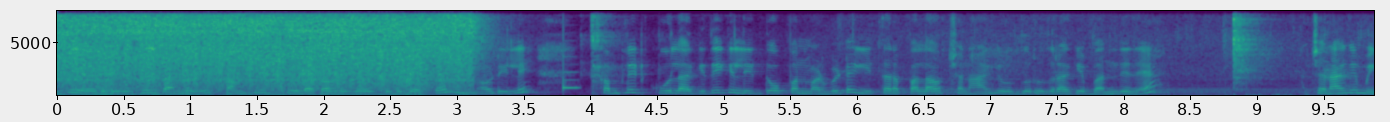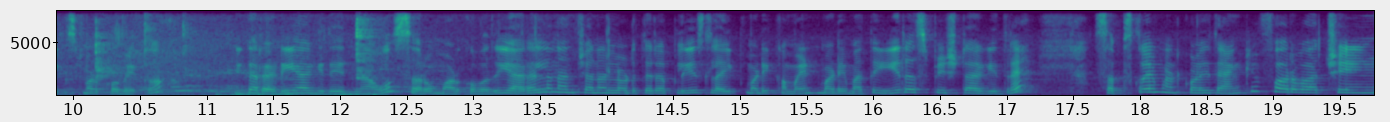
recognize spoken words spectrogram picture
ಇದು ಎರಡು ವಿಜಿಲ್ ಬಂದಿದೆ. ಕಂಪ್ಲೀಟ್ ಕೂಲ್ ಆಗೋವರೆಗೂ ಬಿಡಬೇಕು. ನೋಡಿ ಇಲ್ಲಿ ಕಂಪ್ಲೀಟ್ ಕೂಲ್ ಆಗಿದೆ. ಈಗ ಲಿಡ್ ಓಪನ್ ಮಾಡಿಬಿಟ್ಟು ಈ ಥರ ಪಲಾವ್ ಚೆನ್ನಾಗಿ ಉದುರು ಉದುರಾಗಿ ಬಂದಿದೆ. ಚೆನ್ನಾಗಿ ಮಿಕ್ಸ್ ಮಾಡ್ಕೋಬೇಕು. ಈಗ ರೆಡಿಯಾಗಿದೆ ಇದು ನಾವು ಸರ್ವ್ ಮಾಡ್ಕೋಬೋದು. ಯಾರೆಲ್ಲ ನನ್ನ ಚಾನಲ್ ನೋಡ್ತೀರಾ ಪ್ಲೀಸ್ ಲೈಕ್ ಮಾಡಿ ಕಮೆಂಟ್ ಮಾಡಿ, ಮತ್ತು ಈ ರೆಸಿಪಿ ಇಷ್ಟ ಆಗಿದ್ದರೆ ಸಬ್ಸ್ಕ್ರೈಬ್ ಮಾಡ್ಕೊಳ್ಳಿ. ಥ್ಯಾಂಕ್ ಯು ಫಾರ್ ವಾಚಿಂಗ್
